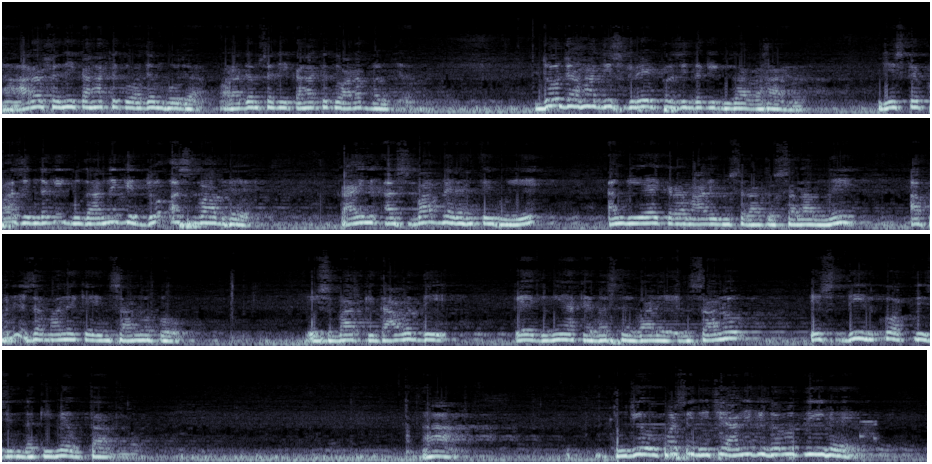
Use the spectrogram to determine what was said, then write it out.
ہاں، عرب سے نہیں کہا کہ تو عجم ہو جا اور عجم سے نہیں کہا کہ تو عرب بن جا۔ جو جہاں جس گریڈ پر زندگی گزار رہا ہے، جس کے پاس زندگی گزارنے کے جو اسباب ہے کا ان اسباب میں رہتے ہوئے انبیاء کرام علیہ مسلاط السلام نے اپنے زمانے کے انسانوں کو اس بات کی دعوت دی کہ دنیا کے بسنے والے انسانوں اس دین کو اپنی زندگی میں اتار لو ہاں۔ تجھے اوپر سے نیچے آنے کی ضرورت نہیں ہے۔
